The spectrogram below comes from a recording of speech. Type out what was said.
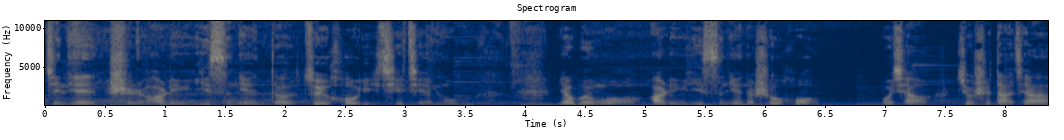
今天是二零一四年的最后一期节目，要问我二零一四年的收获，我想就是大家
